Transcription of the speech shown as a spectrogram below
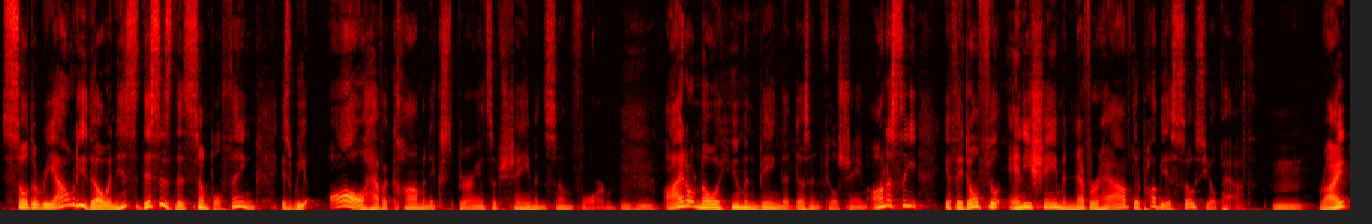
So the reality, though, and his, this is the simple thing, is we all have a common experience of shame in some form. Mm-hmm. I don't know a human being that doesn't feel shame. Honestly, if they don't feel any shame and never have, they're probably a sociopath, Mm. right?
